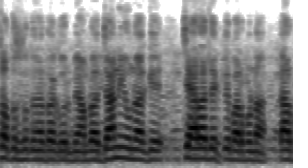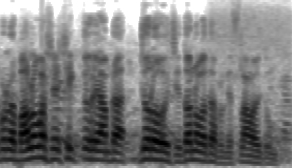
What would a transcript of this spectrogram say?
শত শত নেতাকর্মী, আমরা জানি ওনাকে চেহারা দেখতে পারব না। তারপরে ভালোবাসায় শিখতে হয়ে আমরা জড়ো হয়েছি। ধন্যবাদ আপনাকে আলাইকুম।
